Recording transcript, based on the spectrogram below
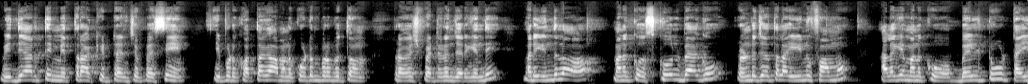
విద్యార్థి మిత్ర కిట్ అని చెప్పేసి ఇప్పుడు కొత్తగా మన కుటుంబ ప్రభుత్వం ప్రవేశపెట్టడం జరిగింది. మరి ఇందులో మనకు స్కూల్ బ్యాగు రెండు జతల యూనిఫాము అలాగే మనకు బెల్టు టై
